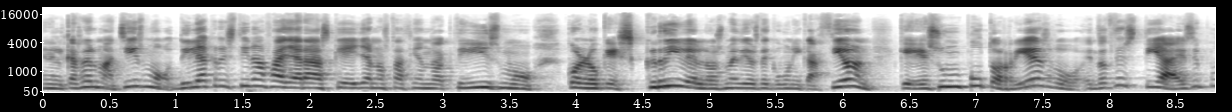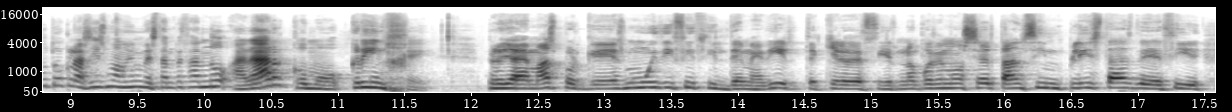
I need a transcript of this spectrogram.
en el caso del machismo. Dile a Cristina Fallarás que ella no está haciendo activismo con lo que escribe en los medios de comunicación, que es un puto riesgo. Entonces, tía, ese puto clasismo a mí me está empezando a dar como cringe. Pero y además porque es muy difícil de medir, te quiero decir, no podemos ser tan simplistas de decir,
